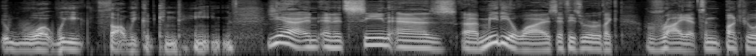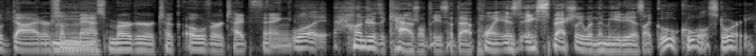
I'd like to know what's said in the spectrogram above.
what we thought we could contain. Yeah, and, and it's seen as uh, media wise if these were like riots and a bunch of people died or some mass murder took over type thing. Well, it- hundreds of casualties at that point is especially when the media is like, "Ooh, cool story."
